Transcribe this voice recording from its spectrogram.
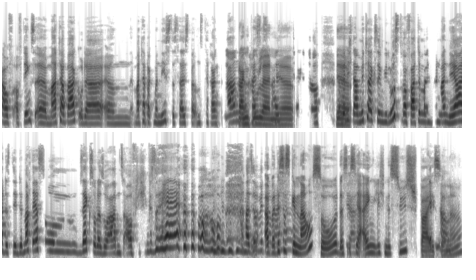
auf, auf Dings, äh, Matabak oder ähm, Matabak Manis, das heißt bei uns Terang Rangulan, heißt, ja. genau. ja. Wenn ich da mittags irgendwie Lust drauf hatte, mein, mein Mann, ja, das, der, der macht erst um sechs oder so abends auf. Ich bin so, hä? Warum? Also Aber das ist genauso. Das ja. ist ja eigentlich eine Süßspeise, ja, genau. ne?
